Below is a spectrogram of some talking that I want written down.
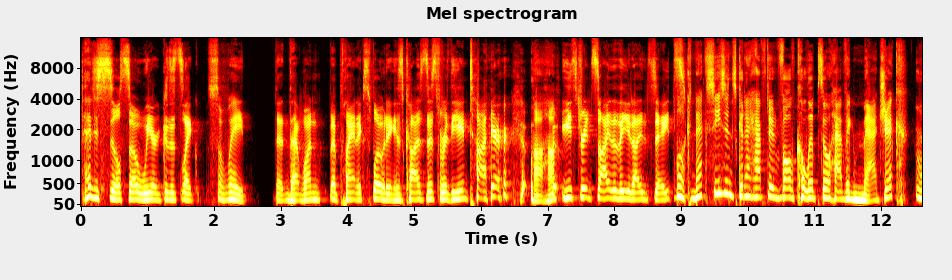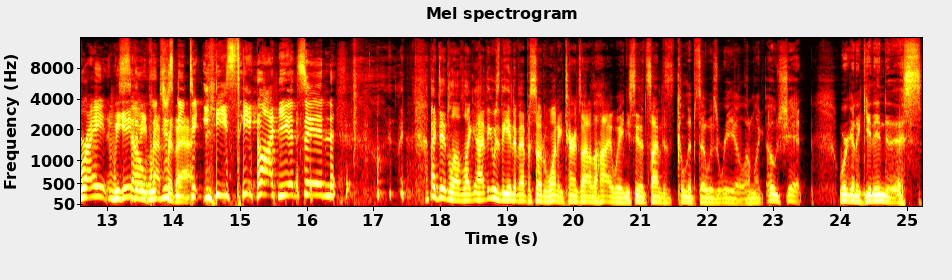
That is still so weird because it's like, so wait, that that one plant exploding has caused this for the entire Uh-huh. eastern side of the United States. Look, next season's gonna have to involve Calypso having magic. right? We need so to be we prepped just for that. need to ease the audience in. I did love, like, I think it was the end of episode one. He turns onto the highway and you see that sign that says Calypso is real. I'm like, oh shit, we're going to get into this.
